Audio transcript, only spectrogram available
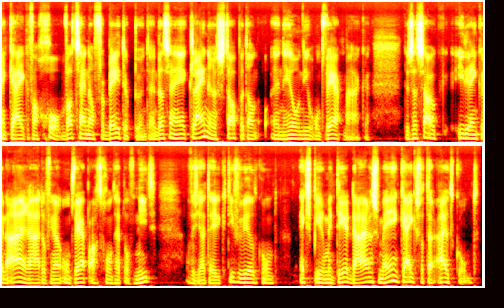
En kijken van, goh, wat zijn dan verbeterpunten? En dat zijn kleinere stappen dan een heel nieuw ontwerp maken. Dus dat zou ik iedereen kunnen aanraden, of je nou een ontwerpachtergrond hebt of niet. Of als je uit de educatieve wereld komt. Experimenteer daar eens mee en kijk eens wat eruit komt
